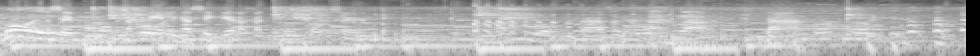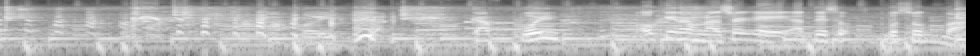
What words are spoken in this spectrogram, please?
boy! sa imong na-feel boy! nga, sige ra kagluto, sir. Ambo, kasa ko. Ala. Ha? Apoy. Kapoy. Okay ram na, sir, kay ate su- busog ba?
